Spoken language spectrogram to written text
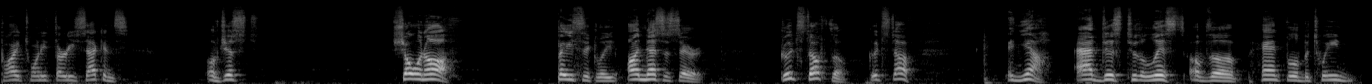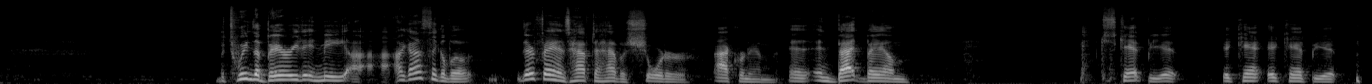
probably 20, 30 seconds of just showing off. Basically, unnecessary. Good stuff, though. Good stuff. And yeah, add this to the list of the handful of between between the buried and me. I, I gotta think of a. Their fans have to have a shorter acronym, and, and Bat Bam just can't be it. It can't. It can't be it.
